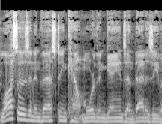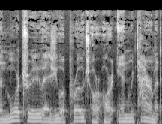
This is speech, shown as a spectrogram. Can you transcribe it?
Losses in investing count more than gains, and that is even more true as you approach or are in retirement.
